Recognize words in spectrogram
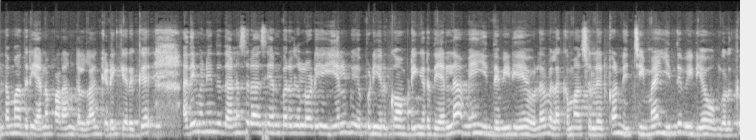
எந்த மாதிரியான பலன்கள்லாம் கிடைக்க அதே மாதிரி இந்த தனுசு ராசி அன்பர்களுடைய இயல்பு எப்படி இருக்கும் அப்படிங்கிறது எல்லாமே இந்த வீடியோவில் விளக்கமாக சொல்லியிருக்கோம். நிச்சயமாக இந்த வீடியோ உங்களுக்கு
